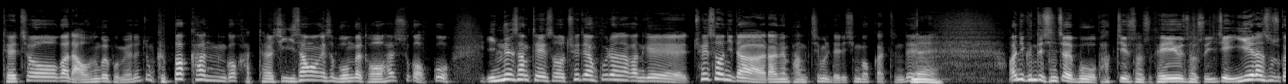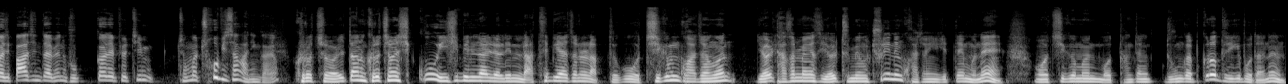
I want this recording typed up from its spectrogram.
대처가 나오는 걸 보면은 좀 급박한 것 같아요. 지금 이 상황에서 무언가를 더 할 수가 없고 있는 상태에서 최대한 꾸려나가는 게 최선이다라는 방침을 내리신 것 같은데 네. 아니 근데 진짜 뭐 박지수 선수, 배희윤 선수 이제 이해란 선수까지 빠진다면 국가대표팀 정말 초비상 아닌가요? 그렇죠. 일단은 그렇지만 19, 20일 날 열리는 라트비아전을 앞두고 지금 과정은 15명에서 12명을 추리는 과정이기 때문에 어 지금은 뭐 당장 누군가를 끌어들이기보다는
